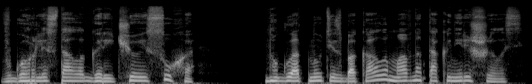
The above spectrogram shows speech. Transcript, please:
В горле стало горячо и сухо, но глотнуть из бокала Мавна так и не решилась.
